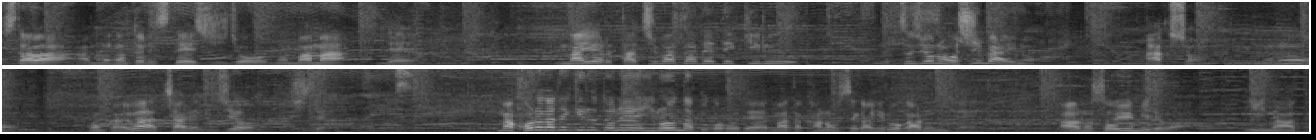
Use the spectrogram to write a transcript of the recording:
下はもう本当にステージ上のままで、まあ、いわゆる立ち技でできる通常のお芝居のアクションというものを今回はチャレンジをしております、まあ、これができるとねいろんなところでまた可能性が広がるんであのそういう意味ではいいなと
